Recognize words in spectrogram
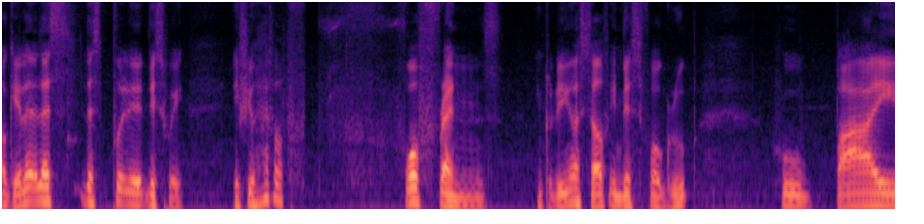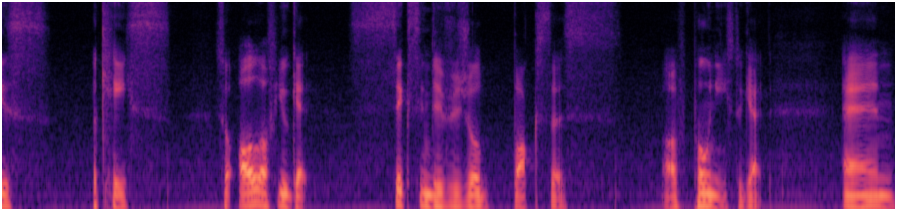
okay, let, let's let's put it this way: if you have a f- four friends, including yourself in this four group, who buys a case, so all of you get six individual boxes of ponies to get, and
